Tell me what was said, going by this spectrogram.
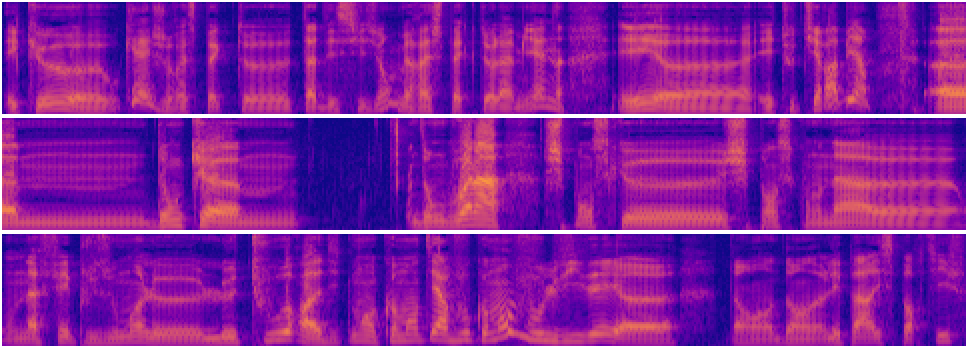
et que, euh, ok, je respecte euh, ta décision, mais respecte la mienne et, euh, et tout ira bien. Donc donc voilà, je pense que je pense qu'on a euh, on a fait plus ou moins le, tour. Dites-moi en commentaire vous comment vous le vivez euh, dans, les paris sportifs,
